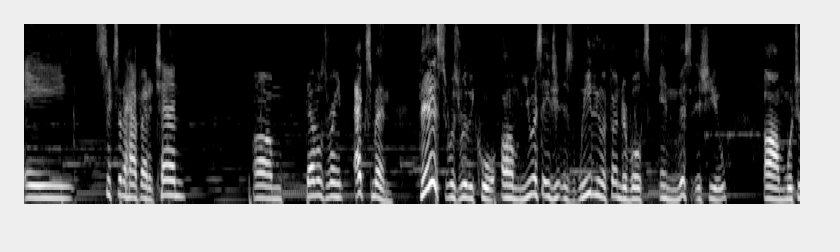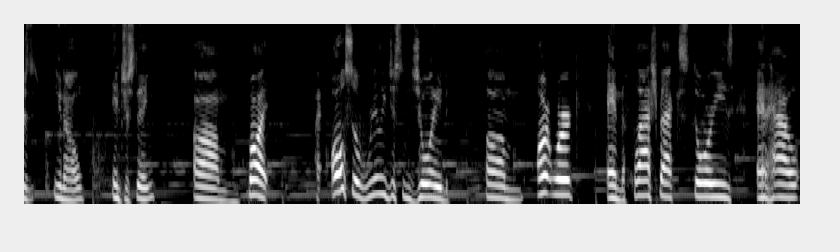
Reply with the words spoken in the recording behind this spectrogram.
a six and a half out of ten. Um, Devil's Reign X Men. This was really cool. Um, U.S. Agent is leading the Thunderbolts in this issue, um, which is you know interesting. Um, but I also really just enjoyed um, artwork and the flashback stories and how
